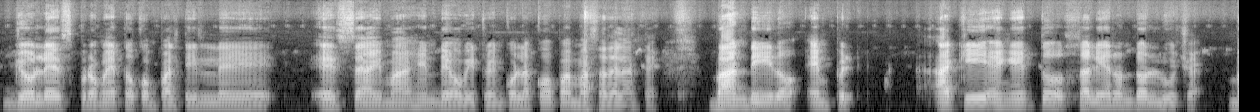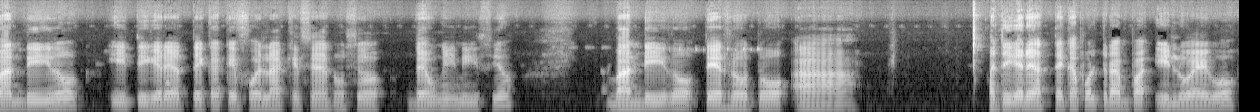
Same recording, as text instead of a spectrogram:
yo les prometo compartirle esa imagen de Obi Twin con la copa más adelante. Bandido en, Aquí en esto salieron dos luchas. Bandido y Tigre Azteca, que fue la que se anunció de un inicio. Bandido derrotó a, a Tigre Azteca por trampa y luego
